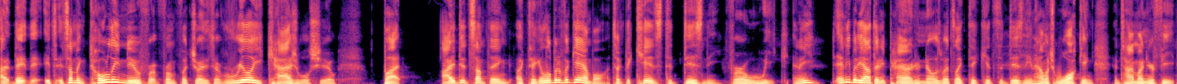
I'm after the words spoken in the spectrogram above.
I, they, they- it's it's something totally new for, from FootJoy. It's a really casual shoe, but I did something like taking a little bit of a gamble. I took the kids to Disney for a week. Any anybody out there, any parent who knows what it's like to take kids to Disney and how much walking and time on your feet.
